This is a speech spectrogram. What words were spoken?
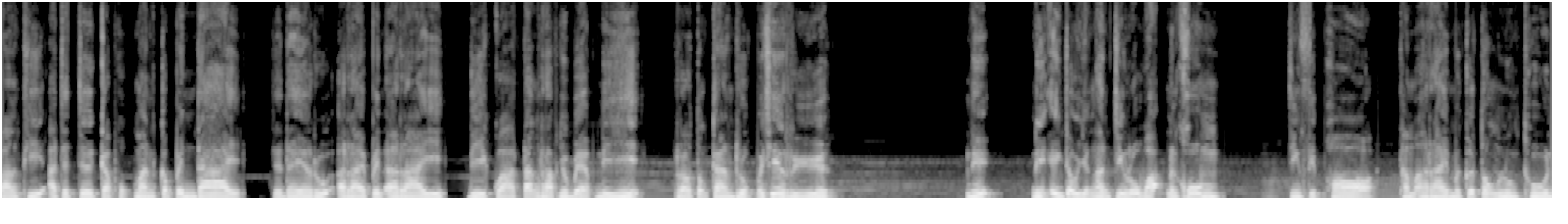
บางทีอาจจะเจอกับพวกมันก็เป็นได้ จะได้รู้อะไรเป็นอะไร ดีกว่าตั้งรับอยู่แบบนี้ เราต้องการรุกไม่ใช่หรือ นี่ นี่เองจะอาอย่างนั้นจริงหรอวะนางคม จริงสิพ่อทำอะไรมันก็ต้องลงทุน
